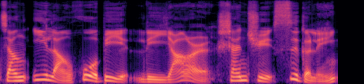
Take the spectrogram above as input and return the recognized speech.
将伊朗货币里亚尔删去四个零。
